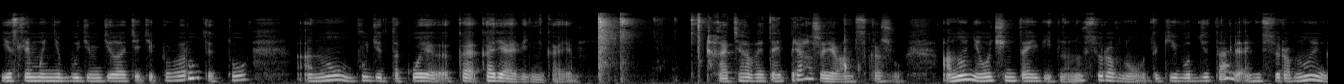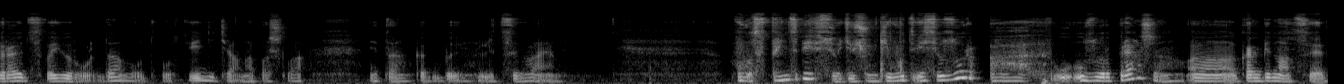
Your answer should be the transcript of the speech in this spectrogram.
Если мы не будем делать эти повороты, то оно будет такое корявенькое. Хотя в этой пряже, я вам скажу, оно не очень-то и видно. Но все равно, вот такие вот детали, они все равно играют свою роль. Да? Вот, вот видите, она пошла. Это как бы лицевая. Вот, в принципе, все, девчонки. Вот весь узор. А, узор пряжи, а, комбинация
